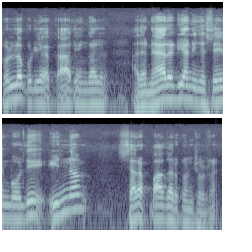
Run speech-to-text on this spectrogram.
சொல்லக்கூடிய காரியங்கள் அதை நேரடியாக நீங்கள் செய்யும்போது இன்னும் சிறப்பாக இருக்கும்னு சொல்கிறேன்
